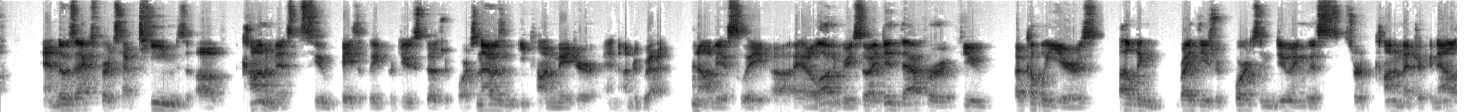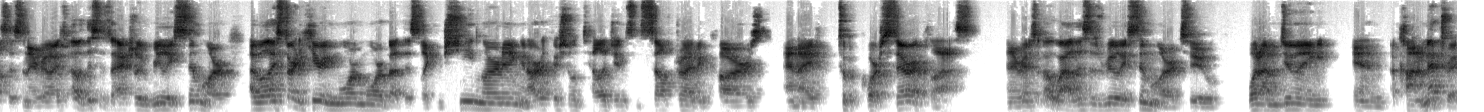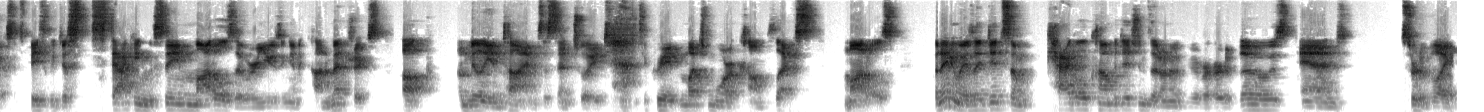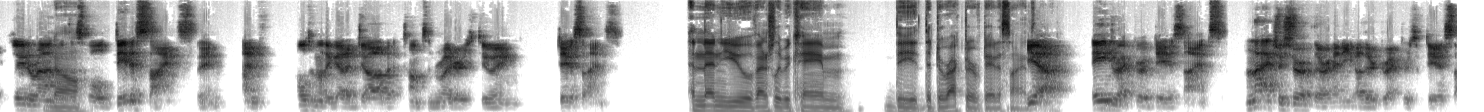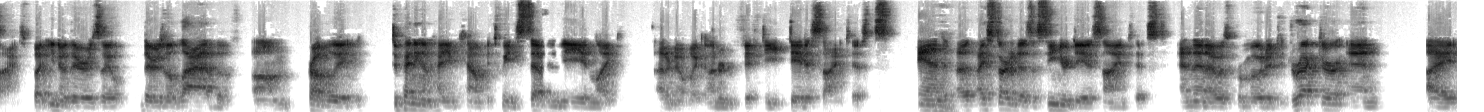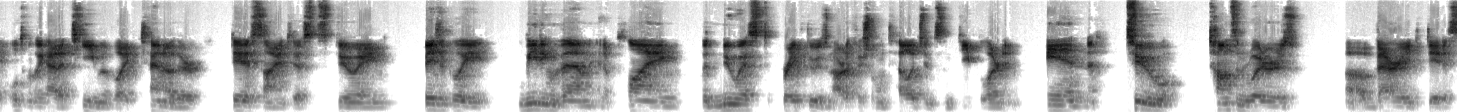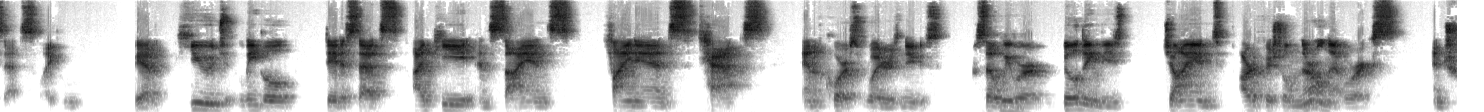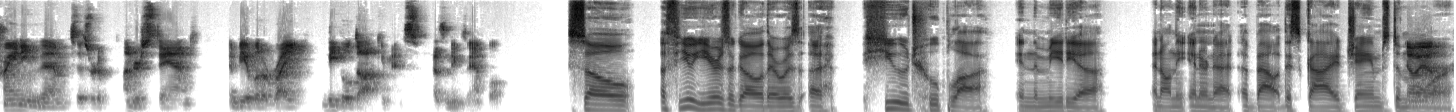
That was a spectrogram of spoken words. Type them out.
And those experts have teams of economists who basically produce those reports. And I was an econ major and undergrad, and obviously uh, I had a law degree, so I did that for a few a couple years helping write these reports and doing this sort of econometric analysis. And i realized oh this is actually really similar. Well i started hearing more and more about this like machine learning and artificial intelligence and self-driving cars. And i took a coursera class. And i realized oh wow this is really similar to what i'm doing in econometrics. It's basically just stacking the same models that we're using in econometrics up a million times essentially to, to create much more complex models but anyways, I did some Kaggle competitions. I don't know if you've ever heard of those, and sort of like played around no. with this whole data science thing, and ultimately got a job at Thomson Reuters doing data science. And then you eventually became the the director of data science. Yeah, a director of data science. I'm not actually sure if there are any other directors of data science, but you know, there's a there's a lab of um, probably depending on how you count between 70 and like I don't know, like 150 data scientists And mm-hmm. uh, I started as a senior data scientist, and then I was promoted to director, and I ultimately had a team of like 10 other data scientists doing basically leading them in applying the newest breakthroughs in artificial intelligence and deep learning in to Thomson Reuters uh, varied data sets. Like we have huge legal data sets, IP and science, finance, tax, and of course, Reuters News. So we mm-hmm. were building these giant artificial neural networks and training them to sort of understand and be able to write legal documents, as an example. So a few years ago, there was a huge hoopla in the media and on the internet about this guy, James Damore, oh, yeah.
